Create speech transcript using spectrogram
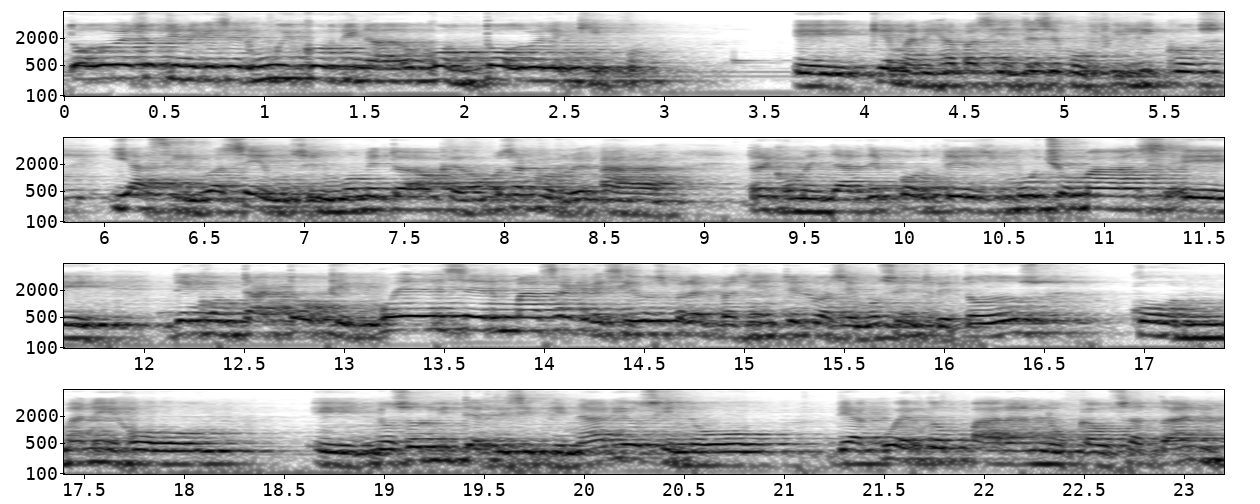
todo eso tiene que ser muy coordinado con todo el equipo eh, que maneja pacientes hemofílicos y así lo hacemos. En un momento dado que vamos a, recomendar deportes mucho más eh, de contacto que pueden ser más agresivos para el paciente, lo hacemos entre todos con un manejo eh, no solo interdisciplinario, sino de acuerdo para no causar daño.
